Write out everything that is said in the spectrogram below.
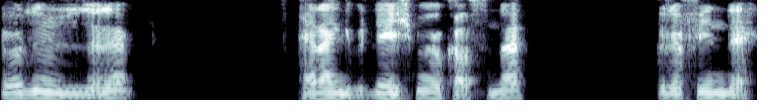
Gördüğünüz üzere herhangi bir değişme yok aslında grafiğinde.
